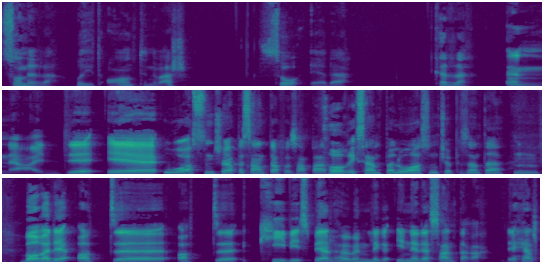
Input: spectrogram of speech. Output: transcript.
Sånn er det der. Og i et annet univers så er det Hva er det der? Eh, Nei, det er Oasen kjøpesenter, for eksempel. For eksempel Oasen kjøpesenter. Mm. Bare det at, uh, at eh, Kiwi Spelhaugen ligger inne i det senteret. Det er helt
